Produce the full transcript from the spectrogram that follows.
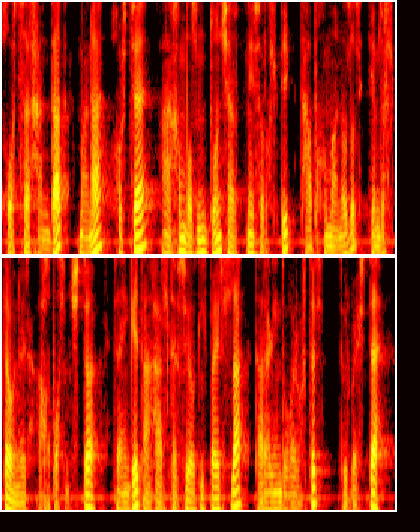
хуудасаар хандаад манай хувьцаа анхан болон дунд шаардны сургалтыг та бүхэн маань бол хямдралтай үнээр авах боломжтой. За ингээд анхаарал тавьсан явдал баярлалаа. Дараагийн дугаар хүртэл түр баяртай.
